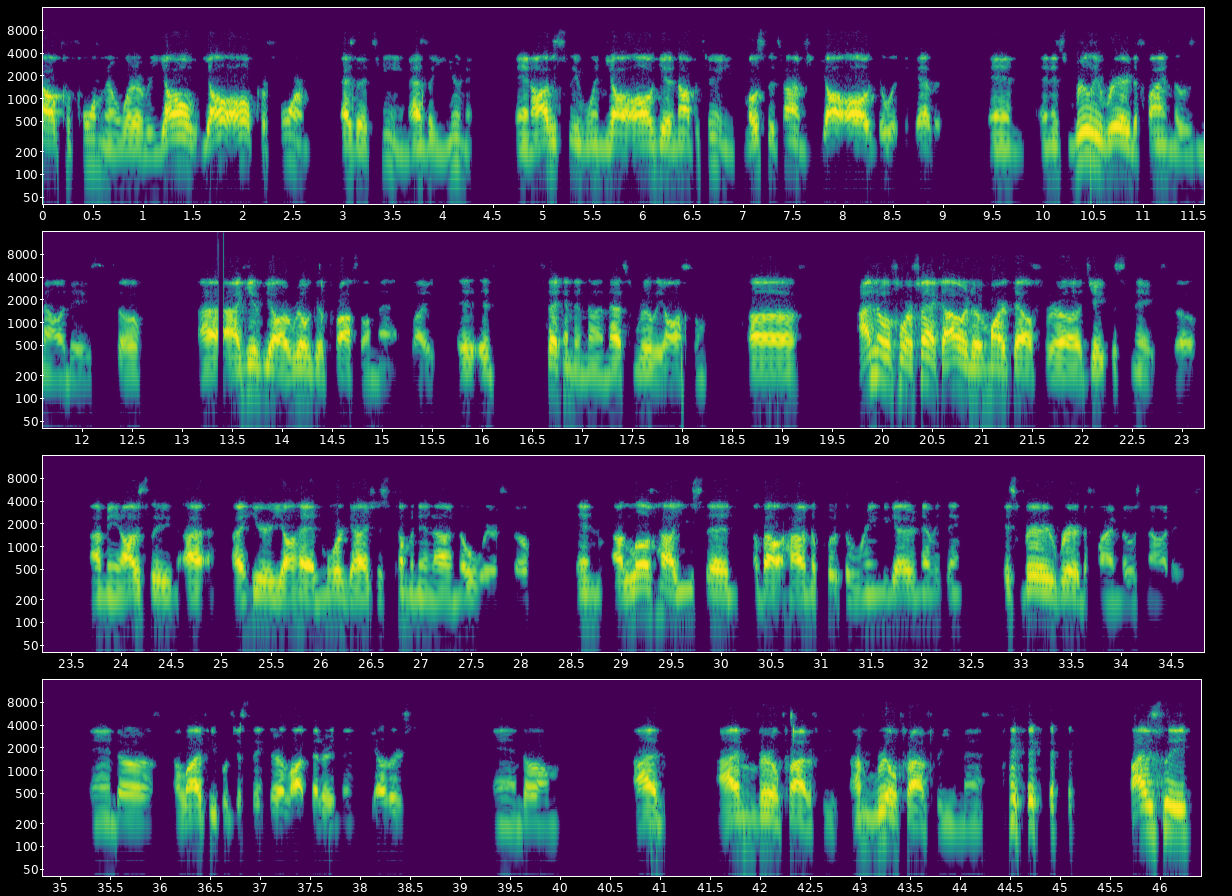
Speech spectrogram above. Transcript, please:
outperform them or whatever. Y'all y'all all perform as a team, as a unit. And obviously when y'all all get an opportunity, most of the times y'all all do it together. And and it's really rare to find those nowadays. So I, I give y'all a real good props on that. Like it, it's second to none. That's really awesome. Uh I know for a fact I would have marked out for uh, Jake the Snake. So, I mean, obviously, I I hear y'all had more guys just coming in out of nowhere. So, and I love how you said about how to put the ring together and everything. It's very rare to find those nowadays, and uh, a lot of people just think they're a lot better than the others. And um, I I'm real proud of you. I'm real proud for you, man. obviously,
